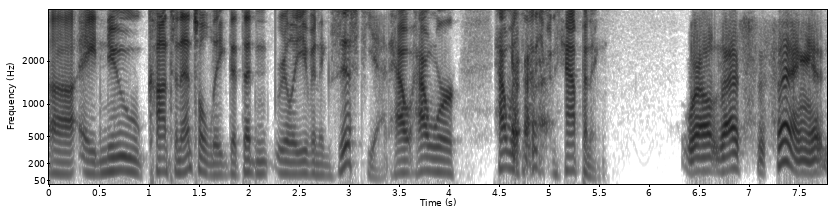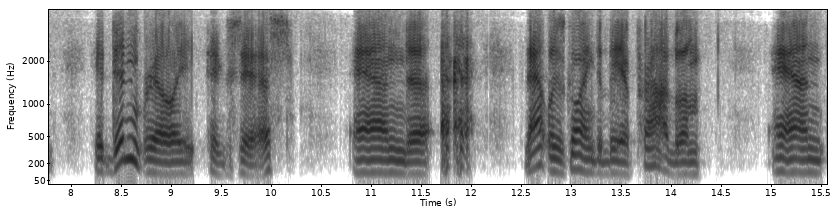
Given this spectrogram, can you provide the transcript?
uh, a new continental league that didn't really even exist yet. How how were how was that even happening? Well, that's the thing. It it didn't really exist, and uh, that was going to be a problem, and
